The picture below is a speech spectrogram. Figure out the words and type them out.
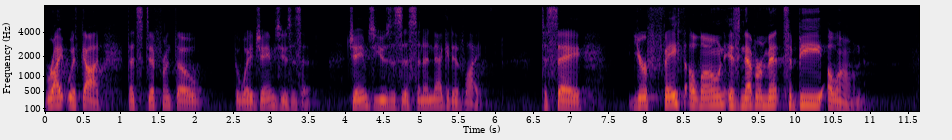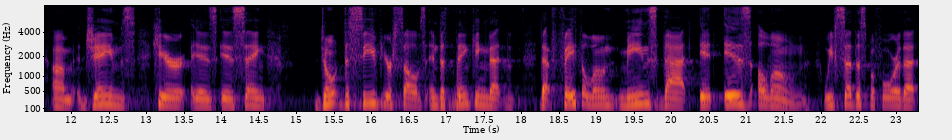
right with God. That's different, though, the way James uses it. James uses this in a negative light to say, your faith alone is never meant to be alone. Um, James here is, is saying, don't deceive yourselves into thinking that, that faith alone means that it is alone. We've said this before that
